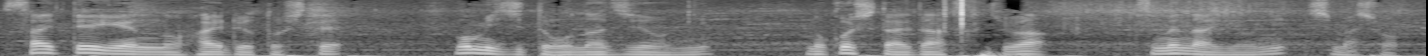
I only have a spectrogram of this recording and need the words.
最低限の配慮としてもみじと同じように残した枝先は詰めないようにしましょう。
